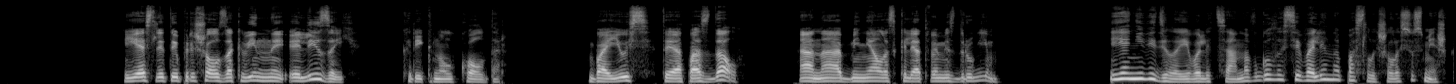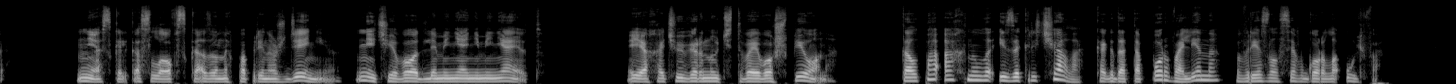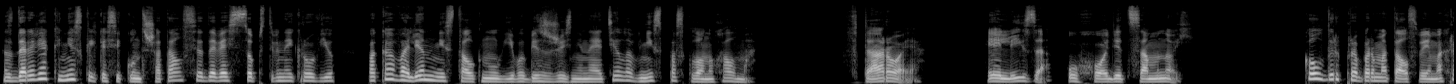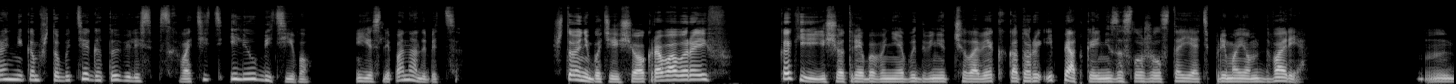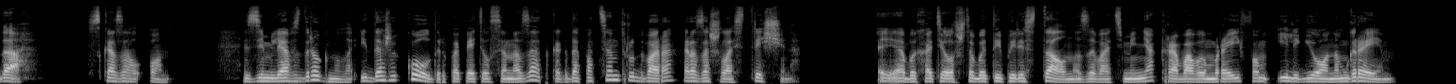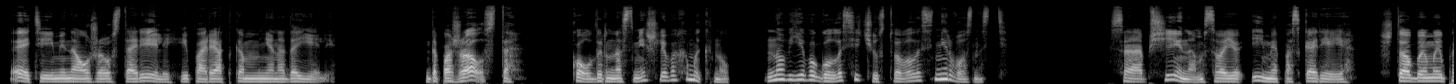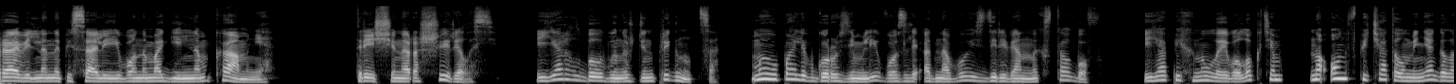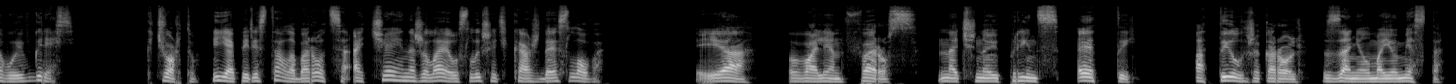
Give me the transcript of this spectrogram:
«Если ты пришел за Квинной Элизой», — крикнул Колдер, — «боюсь, ты опоздал. Она обменялась клятвами с другим». Я не видела его лица, но в голосе Валина послышалась усмешка. Несколько слов, сказанных по принуждению, ничего для меня не меняют. Я хочу вернуть твоего шпиона. Толпа ахнула и закричала, когда топор Валена врезался в горло Ульфа. Здоровяк несколько секунд шатался, давясь собственной кровью, пока Вален не столкнул его безжизненное тело вниз по склону холма. Второе. Элиза уходит со мной. Колдер пробормотал своим охранникам, чтобы те готовились схватить или убить его, если понадобится. «Что-нибудь еще, кровавый Рейф? Какие еще требования выдвинет человек, который и пяткой не заслужил стоять при моем дворе?» «Да», — сказал он. Земля вздрогнула, и даже Колдер попятился назад, когда по центру двора разошлась трещина. «Я бы хотел, чтобы ты перестал называть меня Кровавым Рейфом и Легионом Греем. Эти имена уже устарели и порядком мне надоели». «Да пожалуйста», — Колдер насмешливо хмыкнул, но в его голосе чувствовалась нервозность. «Сообщи нам свое имя поскорее, чтобы мы правильно написали его на могильном камне». Трещина расширилась, и Ярл был вынужден пригнуться, мы упали в гору земли возле одного из деревянных столбов. Я пихнула его локтем, но он впечатал меня головой в грязь. К черту, я перестала бороться, отчаянно желая услышать каждое слово. «Я, Вален Феррус, ночной принц Этты, а ты, король, занял мое место».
